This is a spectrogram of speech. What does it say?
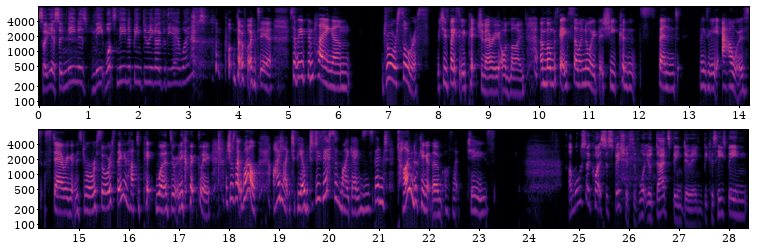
So yeah, so Nina's what's Nina been doing over the airwaves? I've got no idea. So we've been playing um, Drawasaurus, which is basically Pictionary online, and Mum was getting so annoyed that she couldn't spend basically hours staring at this Drawasaurus thing and had to pick words really quickly. And she was like, "Well, I like to be able to do this in my games and spend time looking at them." I was like, "Jeez." I'm also quite suspicious of what your dad's been doing because he's been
